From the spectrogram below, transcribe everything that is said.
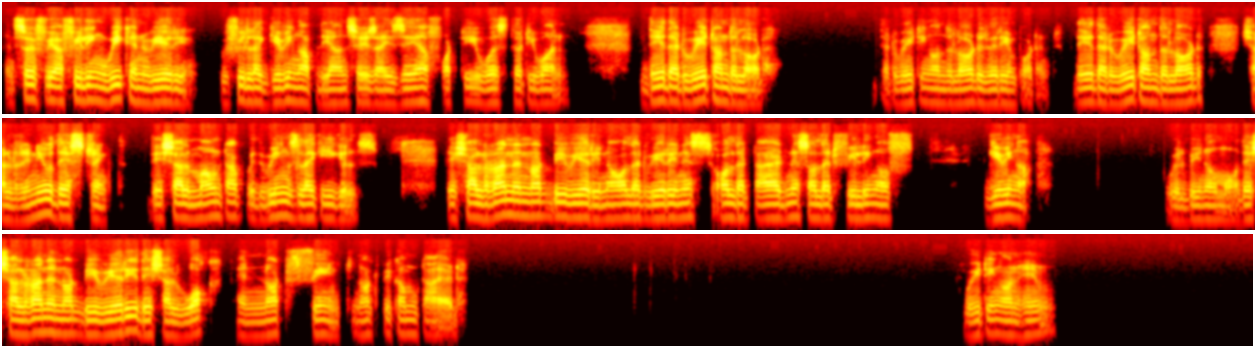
And so, if we are feeling weak and weary, we feel like giving up, the answer is Isaiah 40, verse 31. They that wait on the Lord, that waiting on the Lord is very important. They that wait on the Lord shall renew their strength. They shall mount up with wings like eagles. They shall run and not be weary. Now, all that weariness, all that tiredness, all that feeling of giving up will be no more. They shall run and not be weary. They shall walk and not faint, not become tired. Waiting on Him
